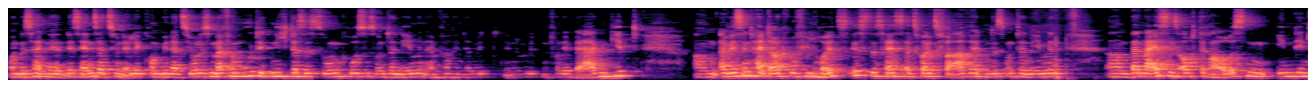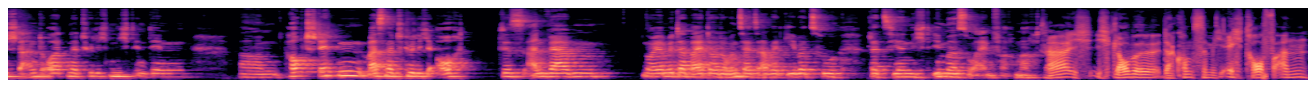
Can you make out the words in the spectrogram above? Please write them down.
Und das ist halt eine, eine sensationelle Kombination. Also man vermutet nicht, dass es so ein großes Unternehmen einfach in der, Mitte, in der Mitte von den Bergen gibt. Ähm, aber wir sind halt dort, wo viel Holz ist. Das heißt, als holzverarbeitendes Unternehmen ähm, dann meistens auch draußen in den Standorten, natürlich nicht in den ähm, Hauptstädten, was natürlich auch das Anwerben neuer Mitarbeiter oder uns als Arbeitgeber zu platzieren nicht immer so einfach macht. Ja, ich, ich glaube, da kommt es nämlich echt drauf an,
